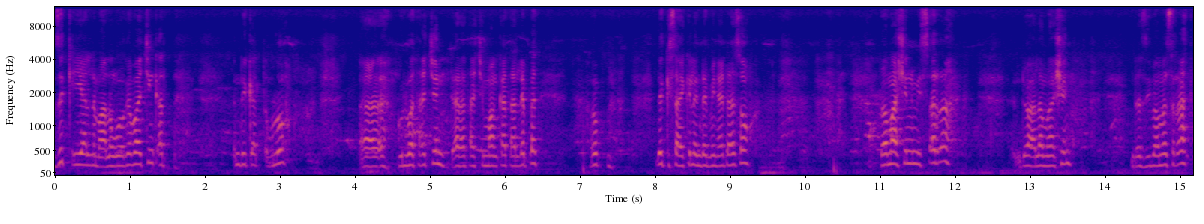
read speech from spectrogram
ዝቅ እያልን ማለት ነው። ወገባችን ቀጥ እንዲቀጥ ብሎ ጉልበታችን ደረታችን መንካት አለበት። ልክ ሳይክል እንደሚነዳ ሰው በማሽን የሚሰራ እንዲሁ አለ ማሽን እንደዚህ በመስራት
